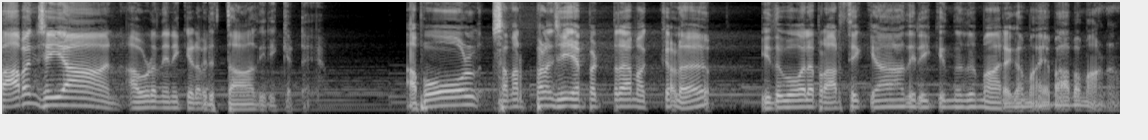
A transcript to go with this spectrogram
പാപം ചെയ്യാൻ അവിടുന്ന് എനിക്ക് ഇടവരുത്താതിരിക്കട്ടെ. അപ്പോൾ സമർപ്പണം ചെയ്യപ്പെട്ട മക്കൾ ഇതുപോലെ പ്രാർത്ഥിക്കാതിരിക്കുന്നത് മാരകമായ പാപമാണ്.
